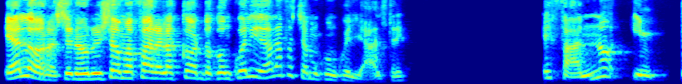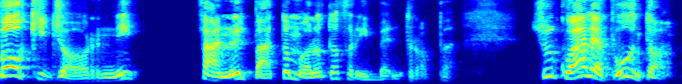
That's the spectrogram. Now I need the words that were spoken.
E allora, se non riusciamo a fare l'accordo con quelli la facciamo con quegli altri. E fanno, in pochi giorni, fanno il patto Molotov-Ribbentrop, sul quale appunto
